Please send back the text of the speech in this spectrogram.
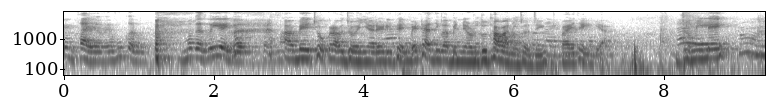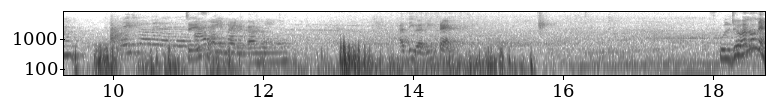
એમ થાય હવે શું કરું? મગજ વહી ગયો. આ બે છોકરાઓ જો અહીંયા રેડી થઈને બેઠા દીવાબેનને અડધું થવાનું છે હજી. ભાઈ થઈ ગયા. જમી લે. જય સ્વામિનારાયણ. કાનુ આ દિવાળી ટાઈમ સ્કૂલ જવાનું ને?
